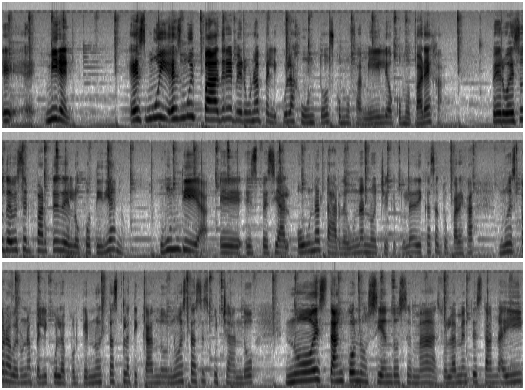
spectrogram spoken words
Eh, eh, miren, es muy, es muy padre ver una película juntos como familia o como pareja, pero eso debe ser parte de lo cotidiano. Un día eh, especial o una tarde, una noche que tú le dedicas a tu pareja, no es para ver una película porque no estás platicando, no estás escuchando, no están conociéndose más, solamente están ahí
